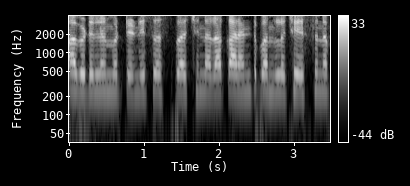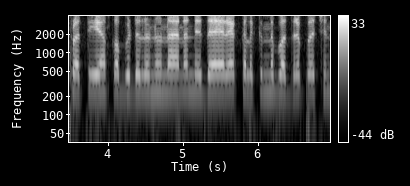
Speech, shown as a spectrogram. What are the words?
ఆ బిడ్డలను ముట్టండి. స్వస్థపరిచినారా. కరెంటు పనులు చేస్తున్న ప్రతి ఒక్క బిడ్డలను నాయన నీ ధైర్యక్కల కింద భద్రపరిచిన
